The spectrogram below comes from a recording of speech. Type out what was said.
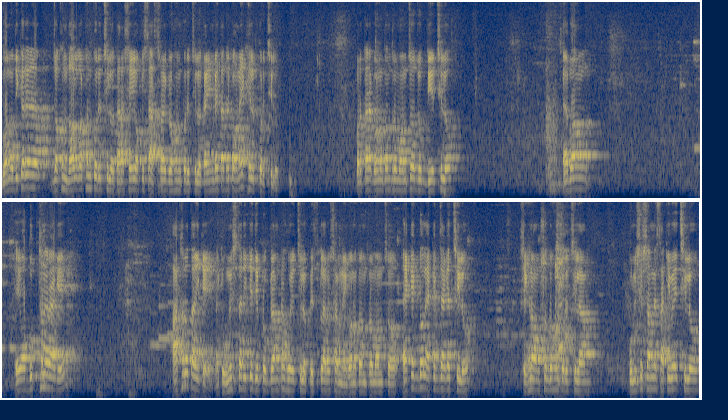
গণ অধিকারের যখন দল গঠন করেছিল, তারা সেই অফিসে আশ্রয় গ্রহণ করেছিল। কাইম ভাই তাদেরকে অনেক হেল্প করেছিল। পরে তারা গণতন্ত্র মঞ্চ যোগ দিয়েছিল। এবং এই অভ্যুত্থানের আগে আঠারো তারিখে নাকি উনিশ তারিখে যে প্রোগ্রামটা হয়েছিল প্রেস ক্লাবের সামনে, গণতন্ত্র মঞ্চ, এক এক দল এক এক জায়গায় ছিল। সেখানে অংশগ্রহণ করেছিলাম। পুলিশের সামনে সাকিবাই ছিল।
